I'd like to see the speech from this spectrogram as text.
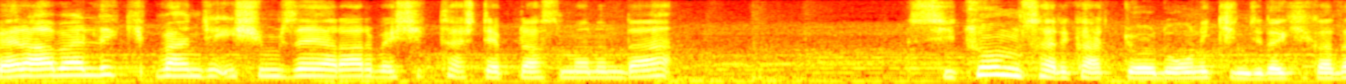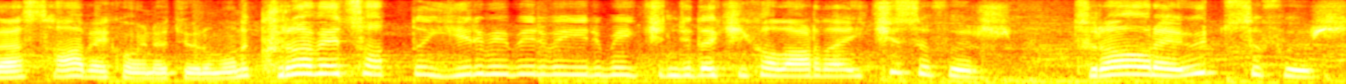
Beraberlik bence işimize yarar Beşiktaş deplasmanında. Situm sarı kart gördü 12. dakikada. Sağ bek oynatıyorum onu. Kravets attı 21 ve 22. dakikalarda 2-0. Traore 3-0.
